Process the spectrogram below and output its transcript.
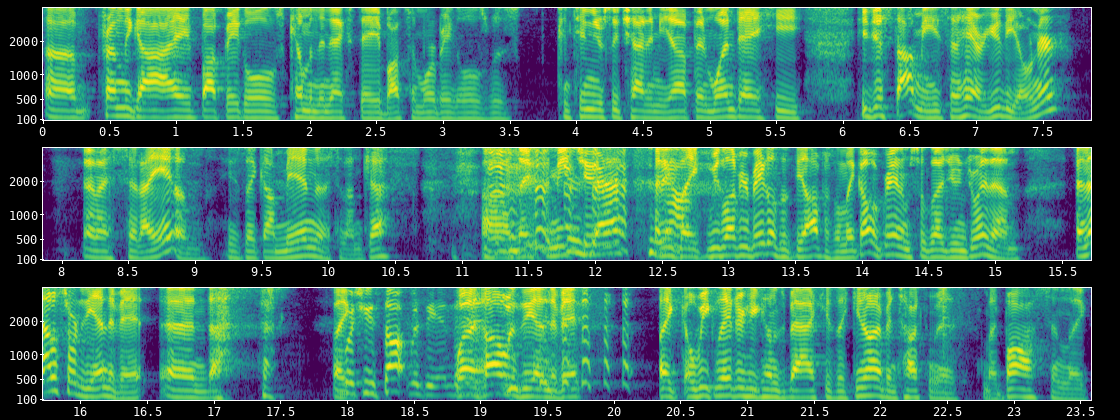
um, friendly guy, bought bagels. Coming the next day, bought some more bagels. Was continuously chatting me up, and one day he he just stopped me. He said, "Hey, are you the owner?" And I said, I am. He's like, I'm in." And I said, I'm Jeff. Uh, nice to meet you. and he's like, we love your bagels at the office. I'm like, oh, great. I'm so glad you enjoy them. And that was sort of the end of it. And uh, like, What you thought was the end Of what of I thought was the end of it. Like a week later, he comes back. He's like, you know, I've been talking with my boss and like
